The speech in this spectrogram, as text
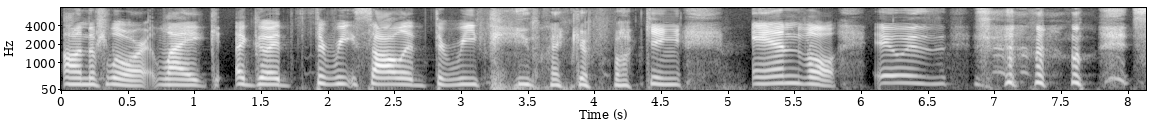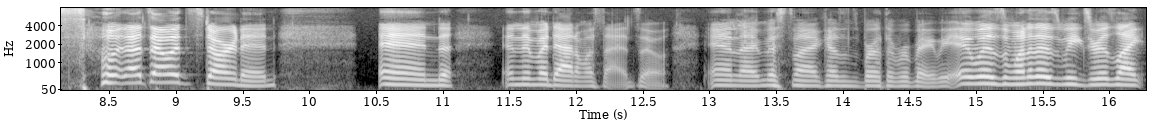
on the floor like a good three solid three feet like a fucking anvil. It was so, so that's how it started. And and then my dad almost died so and i missed my cousin's birth of her baby. It was one of those weeks where it was like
